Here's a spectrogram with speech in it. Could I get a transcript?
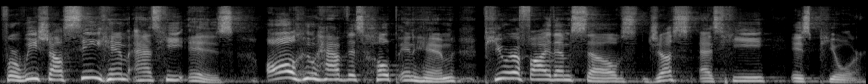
for we shall see him as he is. All who have this hope in him purify themselves just as he is pure.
